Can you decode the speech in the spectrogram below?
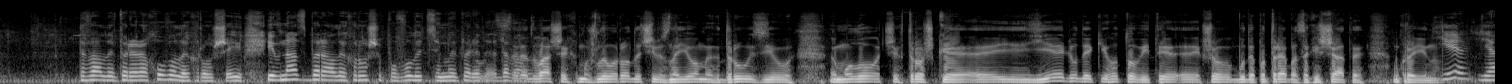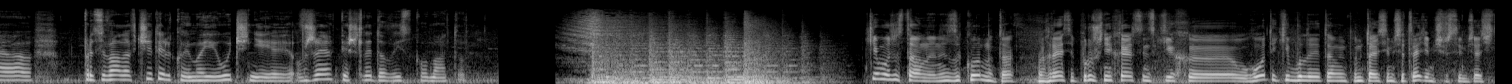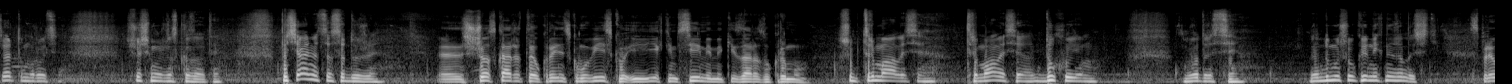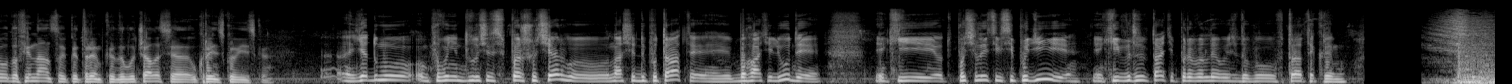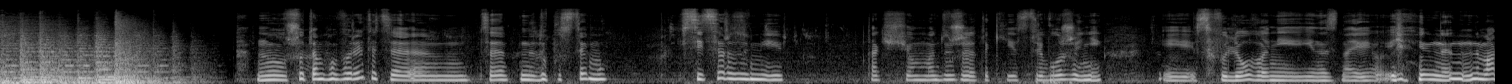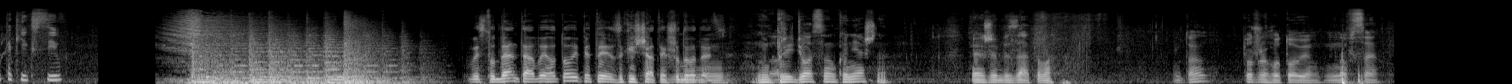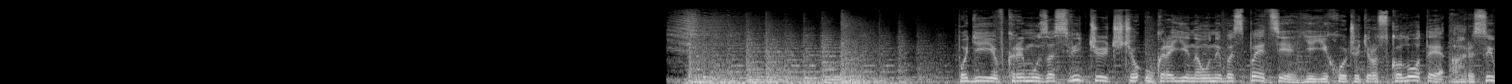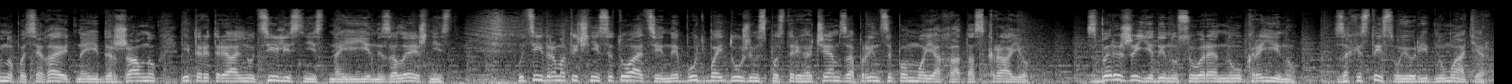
Давали, перераховували гроші. І, і в нас збирали гроші по вулиці, ми передавали. Серед ваших, можливо, родичів, знайомих, друзів, молодших трошки е, є люди, які готові йти, е, якщо буде потреба, захищати Україну. Є, я працювала вчителькою, мої учні вже пішли до військкомату. Яке може ставлення? Незаконно, так. Агресія, порушення хельсинських е, угод, які були там, я пам'ятаю, в 73-му чи в 74-му році. Що ще можна сказати? Печально це все дуже. Е, Що скажете українському війську і їхнім сім'ям, які зараз у Криму? Щоб трималися, трималися, духу їм, бодрості. Я думаю, що Україна їх не залишить. З приводу фінансової підтримки долучалися українського війська. Я думаю, повинні долучитися в першу чергу наші депутати, багаті люди, які от почали ці всі події, які в результаті привели ось до втрати Криму. Ну, що там говорити, це, це недопустимо. Всі це розуміють. Так що ми дуже такі стривожені і схвильовані, і не знаю, і не, нема таких слів. Ви студенти, а ви готові піти захищати, якщо доведеться? Ну, придется, ну, конечно. Как же без этого? Так, теж готові на все. Події в Криму засвідчують, що Україна у небезпеці. Її хочуть розколоти, агресивно посягають на її державну і територіальну цілісність, на її незалежність. У цій драматичній ситуації не будь байдужим спостерігачем за принципом Моя хата з краю. Збережи єдину суверенну Україну, захисти свою рідну матір.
